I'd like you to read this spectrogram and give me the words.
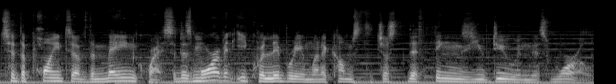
to the point of the main quest. It is more of an equilibrium when it comes to just the things you do in this world.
